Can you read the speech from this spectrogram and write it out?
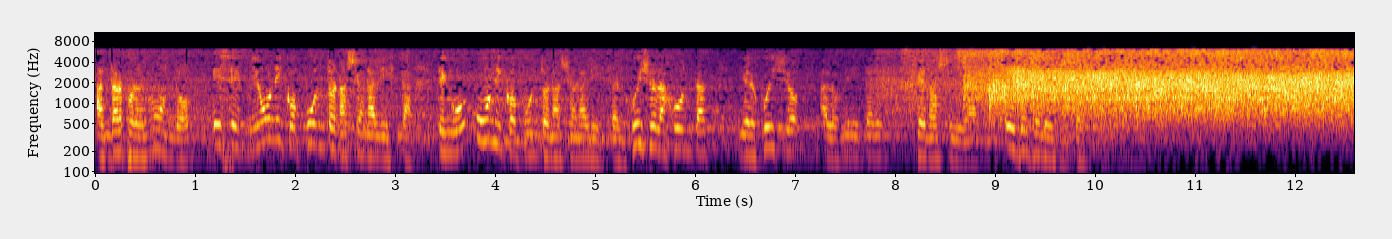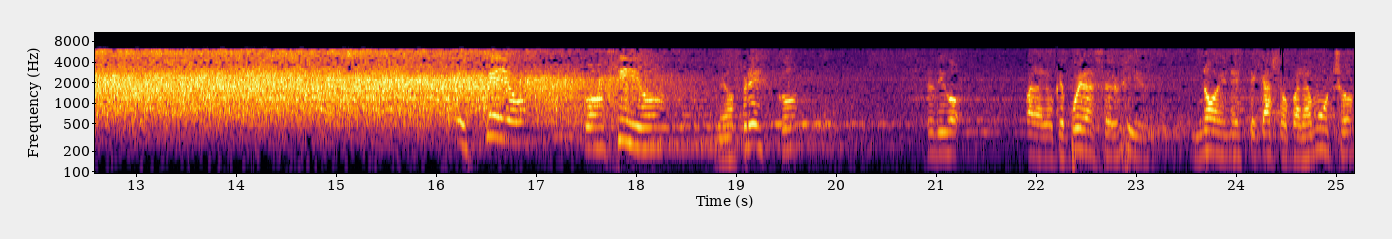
andar por el mundo. Ese es mi único punto nacionalista. Tengo un único punto nacionalista, el juicio de las juntas y el juicio a los militares genocidas. Ese es el único. Espero, confío, me ofrezco, yo digo, para lo que pueda servir, no en este caso para mucho,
